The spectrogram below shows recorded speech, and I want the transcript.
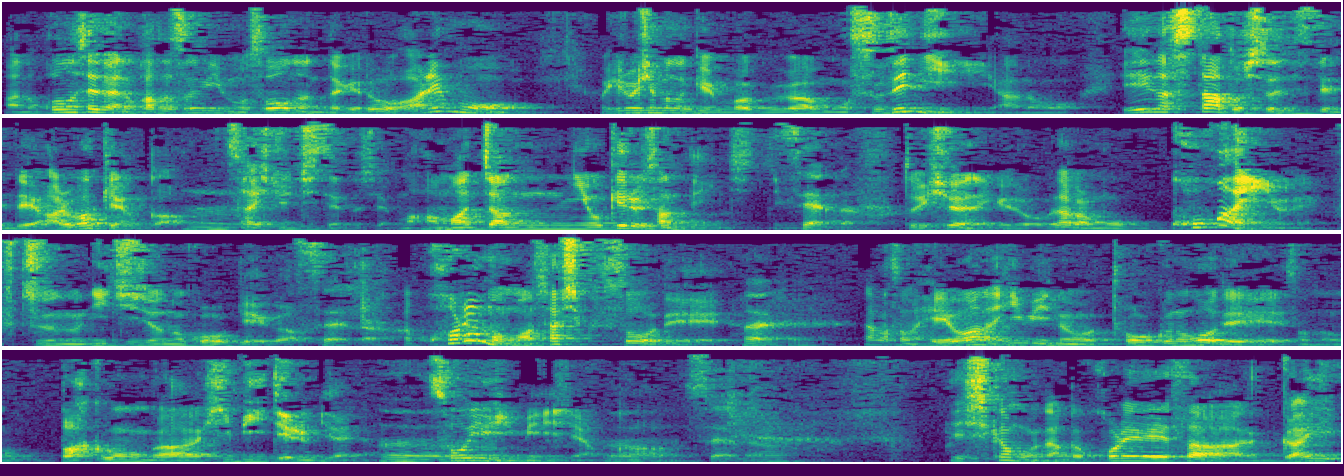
あのこの世界の片隅もそうなんだけどあれも広島の原爆がもうすでにあの映画スタートした時点であるわけやんか、うん。最終地点としては、まあ、アマちゃんにおける3.1っていう。と一緒やねんけど。だからもう怖いんよね。普通の日常の光景が。これもまさしくそうではいはい。なんかその平和な日々の遠くの方でその爆音が響いてるみたいな、うん。そういうイメージやんか、うん。でしかもなんかこれさ概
